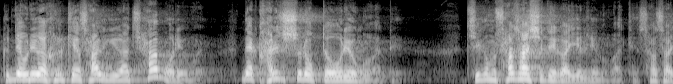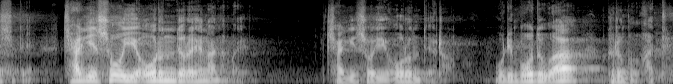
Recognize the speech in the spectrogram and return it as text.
근데 우리가 그렇게 살기가 참 어려워요. 근데 갈수록 더 어려운 것 같아요. 지금 사사시대가 열린 것 같아요. 사사시대. 자기 소위 옳은 대로 행하는 거예요. 자기 소위 옳은 대로. 우리 모두가 그런 것 같아요.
